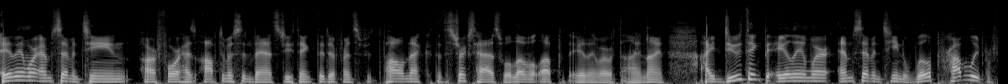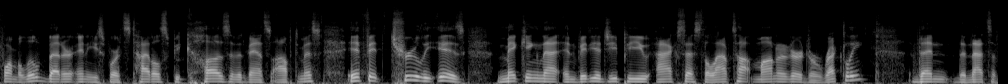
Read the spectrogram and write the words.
Alienware M17 R4 has Optimus Advanced. Do you think the difference the bottleneck that the Strix has will level up with the Alienware with the i9? I do think the Alienware M17 will probably perform a little better in esports titles because of Advanced Optimus. If it truly is making that NVIDIA GPU access the laptop monitor directly, then then that's a,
